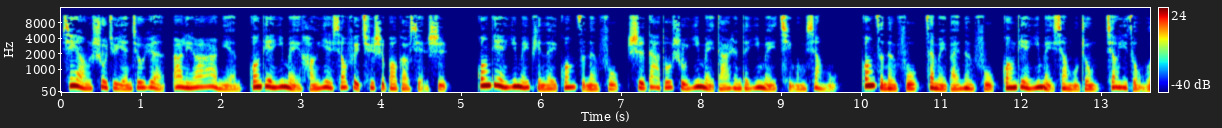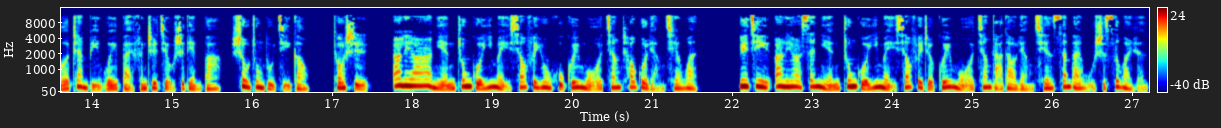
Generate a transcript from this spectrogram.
新氧数据研究院二零二二年光电医美行业消费趋势报告显示，光电医美品类光子嫩肤是大多数医美达人的医美启蒙项目。光子嫩肤在美白嫩肤光电医美项目中交易总额占比为百分之九十点八，受众度极高。同时，二零二二年中国医美消费用户规模将超过两千万，预计二零二三年中国医美消费者规模将达到两千三百五十四万人。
